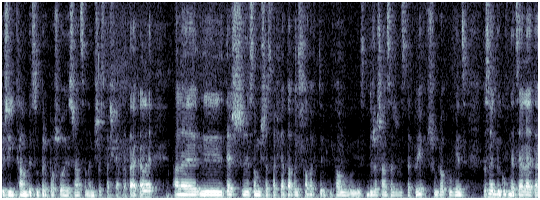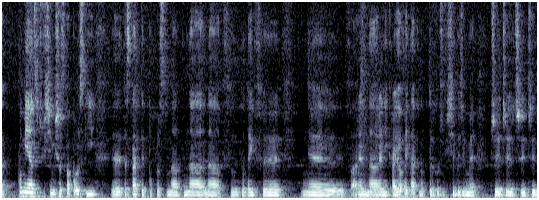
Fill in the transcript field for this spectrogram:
jeżeli tam by super poszło, jest szansa na Mistrzostwa Świata, tak? Ale, ale y, też są Mistrzostwa Świata wojskowe, w których Michał jest duża szansa, że wystartuje w przyszłym roku, więc to są jakby główne cele, tak? Pomijając oczywiście Mistrzostwa Polski, y, te starty po prostu na, na, na, tutaj w, w aren, na arenie krajowej, tak? No, których oczywiście będziemy, czy, czy, czy, czy,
